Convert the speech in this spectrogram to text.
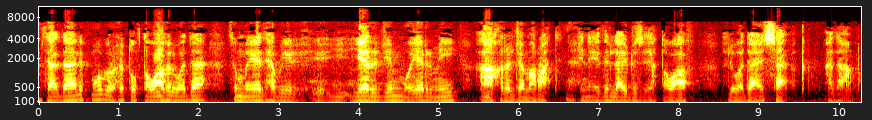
مثال ذلك مو بيروح يطوف طواف الوداع ثم يذهب يرجم ويرمي آخر الجمرات نعم. حينئذ لا يجوز طواف الوداع السابق هذا أمر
